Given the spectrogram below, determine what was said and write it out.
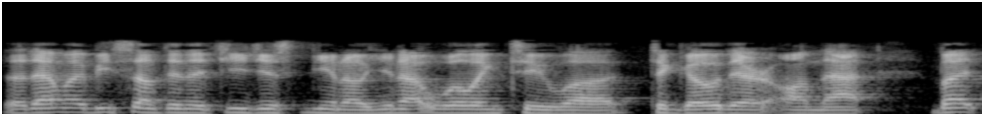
That that might be something that you just, you know, you're not willing to uh, to go there on that. But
